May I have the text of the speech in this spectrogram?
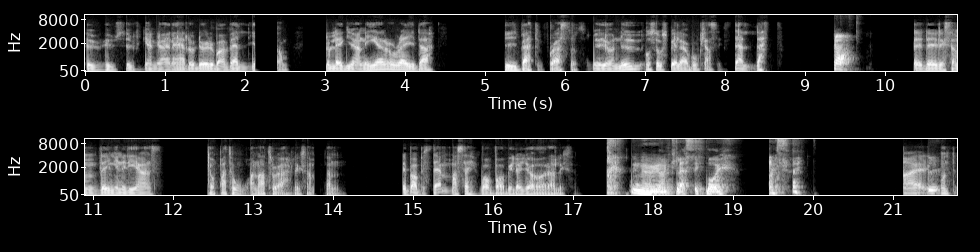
hur, hur sugen jag än är. Då, då är det bara att välja. Då lägger jag ner och raida i Battle for Azeroth som jag gör nu och så spelar jag WoW Classic istället. Ja. Det, är liksom, det är ingen idé att ens doppa tårna tror jag. Liksom. Utan det är bara att bestämma sig. Vad, vad vill jag göra? Liksom. Nu är jag en classic boy. Nej, och inte.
